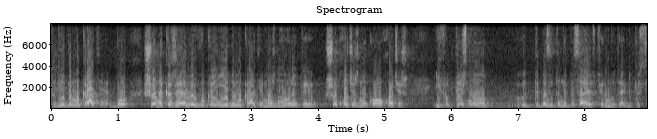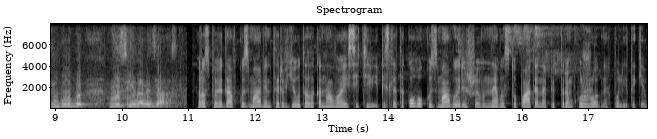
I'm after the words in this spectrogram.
тут є демократія. Бо що не кажи, але в Україні є демократія. Можна говорити, що хочеш, на кого хочеш, і фактично тебе за це не посадять в тюрму, так як допустимо було б в Росії навіть зараз розповідав Кузьма в інтерв'ю телеканалу ICTV. Після такого Кузьма вирішив не виступати на підтримку жодних політиків.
